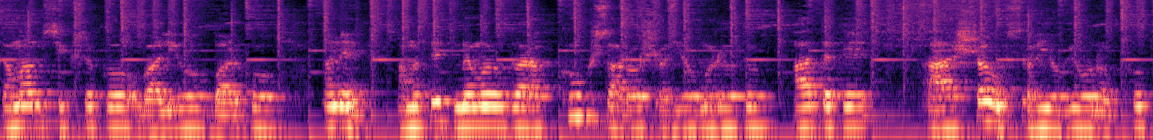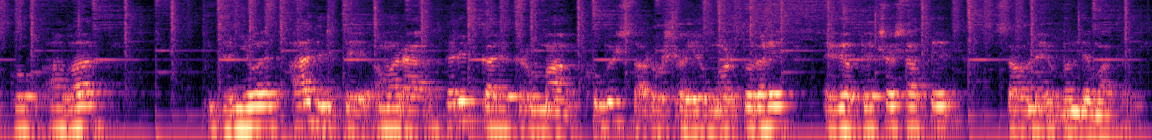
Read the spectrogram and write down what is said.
તમામ શિક્ષકો, વાલીઓ, બાળકો અને આમંત્રિત મહેમાનો દ્વારા ખૂબ સારો સહયોગ મળ્યો હતો. આ તકે આ સૌ સહયોગીઓનો ખૂબ ખૂબ આભાર. ધન્યવાદ. આ જ રીતે અમારા દરેક કાર્યક્રમમાં ખૂબ જ સારો સહયોગ મળતો રહે એવી અપેક્ષા સાથે સૌને વંદે માતરમ.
